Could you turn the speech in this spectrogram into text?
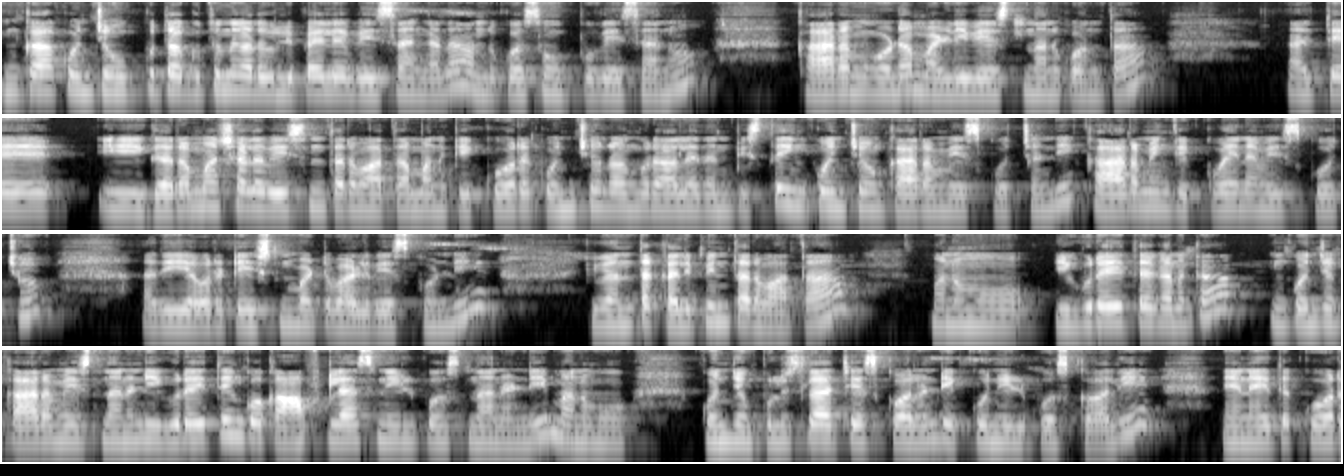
ఇంకా కొంచెం ఉప్పు తగ్గుతుంది కదా ఉల్లిపాయలు వేసాం కదా అందుకోసం ఉప్పు వేసాను. కారం కూడా మళ్ళీ వేస్తున్నాను కొంత. అయితే ఈ గరం మసాలా వేసిన తర్వాత మనకి కూర కొంచెం రంగు రాలేదనిపిస్తే ఇంకొంచెం కారం వేసుకోవచ్చండి. కారం ఇంక ఎక్కువైనా వేసుకోవచ్చు. అది ఎవరి టేస్ట్ని బట్టి వాళ్ళు వేసుకోండి. ఇవంతా కలిపిన తర్వాత మనము ఇగురైతే కనుక ఇంకొంచెం కారం వేస్తున్నానండి. ఇగురైతే ఇంకొక హాఫ్ గ్లాస్ నీళ్ళు పోస్తున్నానండి. మనము కొంచెం పులుసులా చేసుకోవాలంటే ఎక్కువ నీళ్ళు పోసుకోవాలి. నేనైతే కూర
